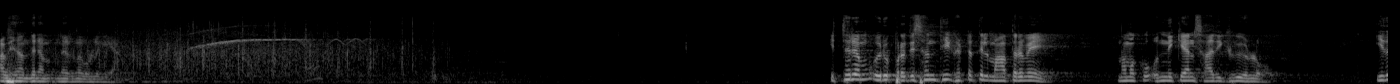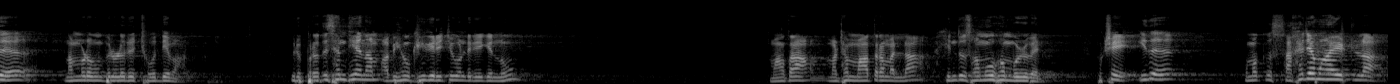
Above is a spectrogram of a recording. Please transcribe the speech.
അഭിനന്ദനം നേർന്നുകൊള്ളുകയാണ്. ഇത്തരം ഒരു പ്രതിസന്ധി ഘട്ടത്തിൽ മാത്രമേ നമുക്ക് ഒന്നിക്കാൻ സാധിക്കുകയുള്ളൂ. ഇത് നമ്മുടെ മുമ്പിലുള്ളൊരു ചോദ്യമാണ്. ഒരു പ്രതിസന്ധിയെ നാം അഭിമുഖീകരിച്ചു കൊണ്ടിരിക്കുന്നു മാതാ മഠം മാത്രമല്ല ഹിന്ദു സമൂഹം മുഴുവൻ. പക്ഷേ ഇത് നമുക്ക് സഹജമായിട്ടുള്ള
